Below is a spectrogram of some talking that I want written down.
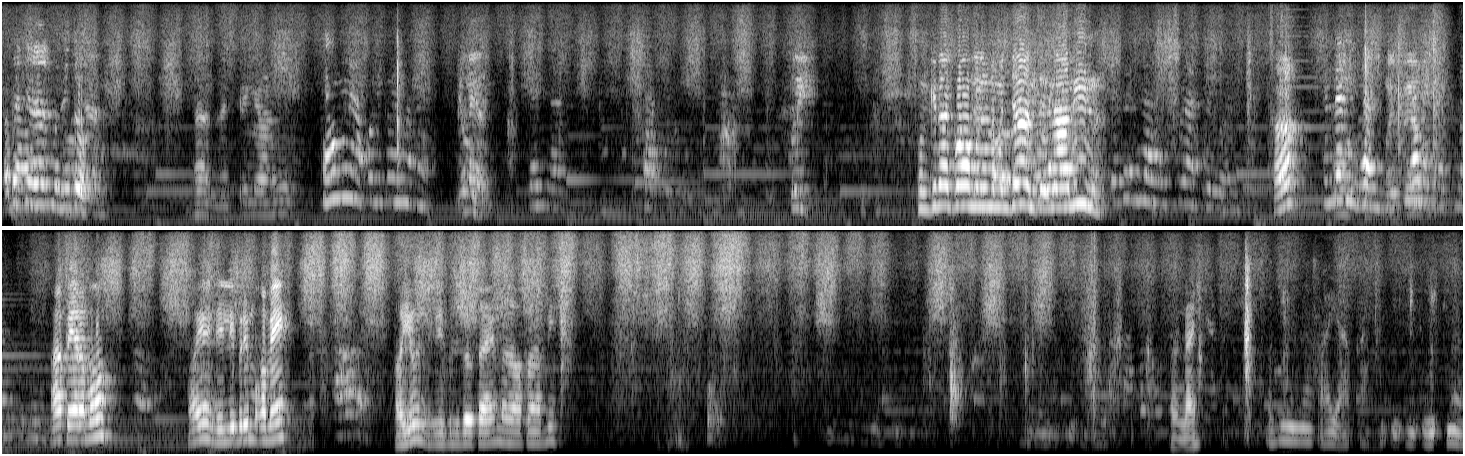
abay kinalas mo dito. Yan, ice cream namin. Oo nga, kunin ko yung ano. Ano yan? Tapos, Uy! Anong ginagawa mo na naman dyan sa ilalim? Ha? Sandali lang. Ko lang. Ah, pera mo? O yun, delivery mo kami? O yun, delivery daw tayo mga kapabi. Ano na? Huwag mo na kaya ka. Iiwi mo.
